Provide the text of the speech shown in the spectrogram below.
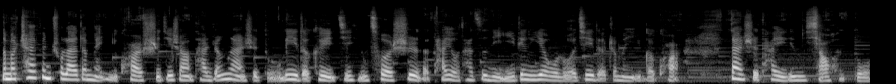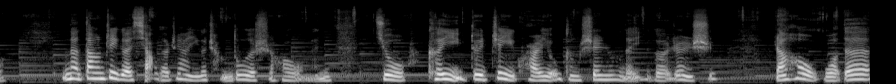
那么拆分出来的每一块，实际上它仍然是独立的，可以进行测试的，它有它自己一定业务逻辑的这么一个块，但是它已经小很多。那当这个小到这样一个程度的时候，我们。就可以对这一块有更深入的一个认识，然后我的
